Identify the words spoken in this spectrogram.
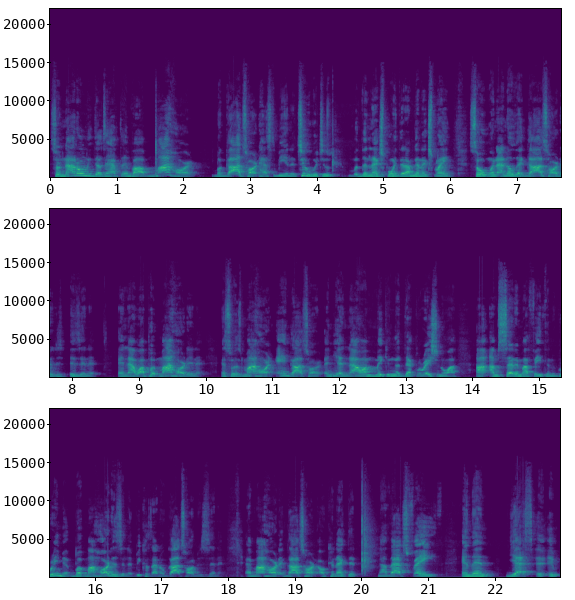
So not only does it have to involve my heart, but God's heart has to be in it too, which is the next point that I'm going to explain. So when I know that God's heart is in it, and now I put my heart in it, and so it's my heart and God's heart. And yeah, now I'm making a declaration or I, I, am setting my faith in agreement, but my heart is in it because I know God's heart is in it. And my heart and God's heart are connected. Now that's faith. And then, yes, it, it,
